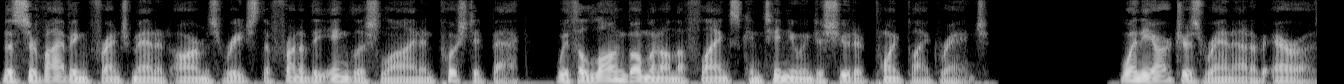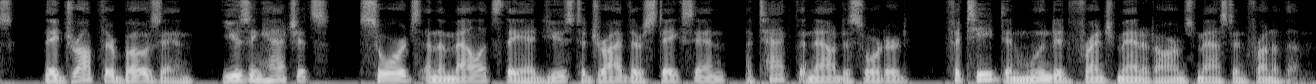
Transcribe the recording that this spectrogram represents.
The surviving French men at arms reached the front of the English line and pushed it back, with the longbowmen on the flanks continuing to shoot at point blank range. When the archers ran out of arrows, they dropped their bows and, using hatchets, swords, and the mallets they had used to drive their stakes in, attacked the now disordered, fatigued, and wounded French men at arms massed in front of them.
